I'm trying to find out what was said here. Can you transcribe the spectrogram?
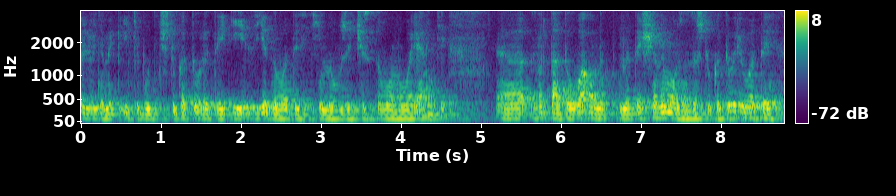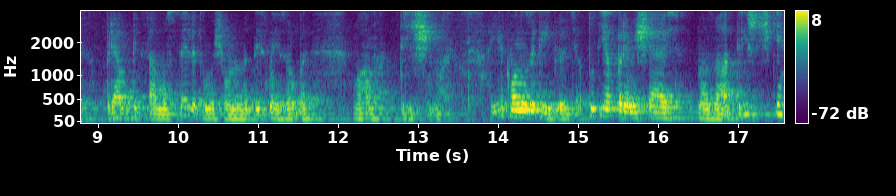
людям, які- будуть штукатурити і з'єднувати стіну вже чистовому варіанті, е, звертати увагу на те, що не можна заштукатурювати прямо під саму стелю, тому що воно натисне і зробить вам тріщину. А як воно закріплюється? Тут я переміщаюсь назад трішечки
